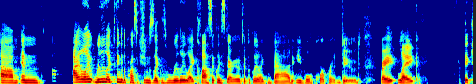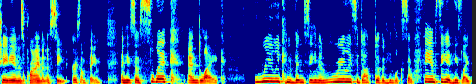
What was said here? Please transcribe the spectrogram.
Um, and I like, really like to think of the prosecution as like this really like classically stereotypically like bad, evil corporate dude, right? Like Dick Cheney in his prime in a suit or something. And he's so slick and like really convincing and really seductive and he looks so fancy and he's like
